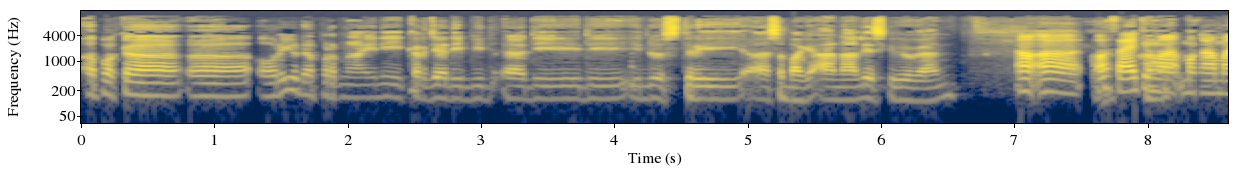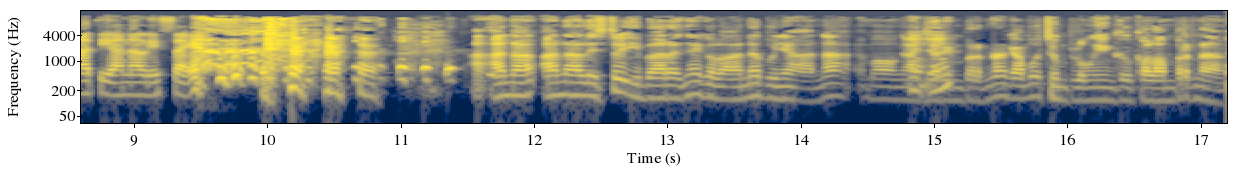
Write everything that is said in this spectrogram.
apakah uh, Ori udah pernah ini kerja di uh, di di industri uh, sebagai analis gitu kan? Uh, uh. Oh saya cuma uh, mengamati analis saya. Ana analis itu ibaratnya kalau anda punya anak mau ngajarin mm -hmm. berenang, kamu cemplungin ke kolam berenang.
